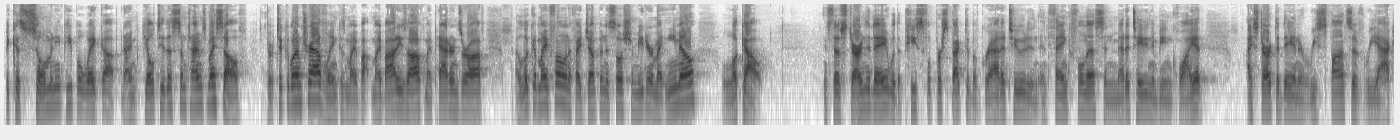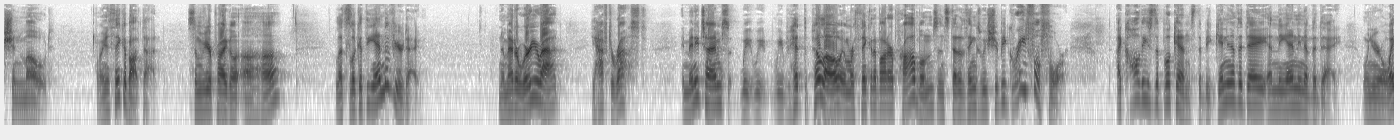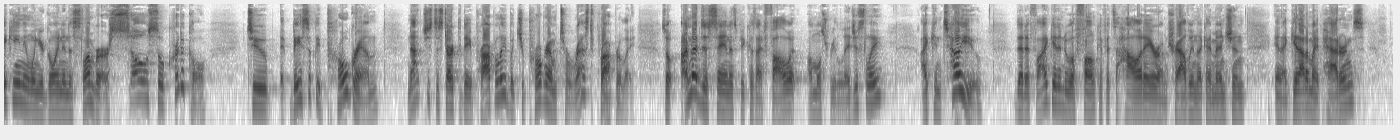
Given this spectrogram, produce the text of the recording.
Because so many people wake up, and I'm guilty of this sometimes myself, particularly when I'm traveling, because my, my body's off, my patterns are off. I look at my phone, if I jump into social media or my email, look out. Instead of starting the day with a peaceful perspective of gratitude and, and thankfulness and meditating and being quiet, I start the day in a responsive reaction mode. I want you to think about that. Some of you are probably going, uh huh. Let's look at the end of your day. No matter where you're at, you have to rest. And many times we, we, we hit the pillow and we're thinking about our problems instead of things we should be grateful for. I call these the bookends. The beginning of the day and the ending of the day. When you're awaking and when you're going into slumber are so, so critical to basically program not just to start the day properly, but you program to rest properly. So I'm not just saying this because I follow it almost religiously. I can tell you that if I get into a funk, if it's a holiday or I'm traveling, like I mentioned, and I get out of my patterns,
